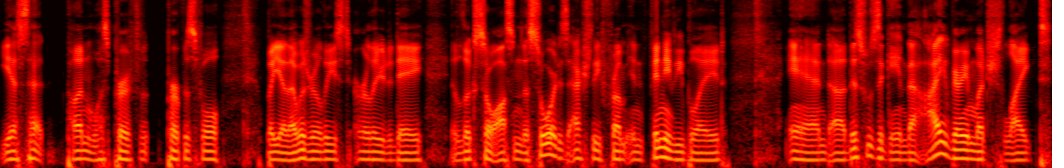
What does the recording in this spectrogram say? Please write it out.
Yes, that pun was purposeful, but yeah, that was released earlier today. It looks so awesome. The sword is actually from Infinity Blade, and uh, this was a game that I very much liked.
